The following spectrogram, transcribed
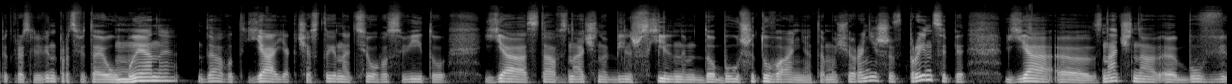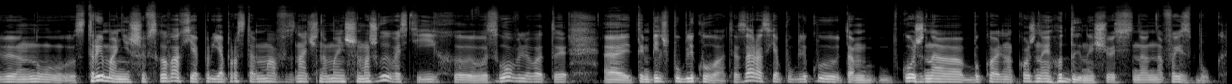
підкреслюю, він процвітає у мене. Да, от Я, як частина цього світу, я став значно більш схильним до булшитування, тому що раніше, в принципі, я е, значно е, був е, ну, стриманіший в словах. Я я просто мав значно менше можливості їх е, висловлювати, е, тим більш публікувати. Зараз я публікую там кожна буквально кожної години щось на, на Фейсбук.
